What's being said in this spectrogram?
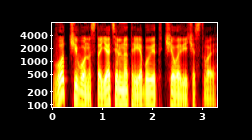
вот чего настоятельно требует человечество.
